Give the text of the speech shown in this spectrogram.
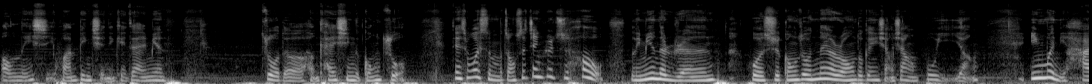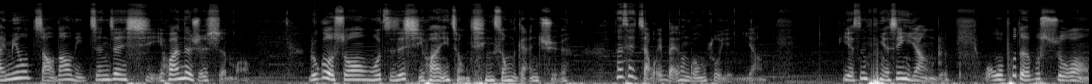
哦你喜欢并且你可以在里面做的很开心的工作，但是为什么总是进去之后，里面的人或者是工作内容都跟你想象不一样？因为你还没有找到你真正喜欢的是什么。如果说我只是喜欢一种轻松的感觉，那再找一百份工作也一样。也是也是一样的，我不得不说，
